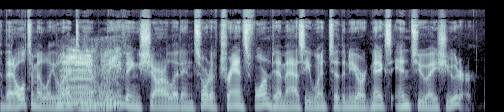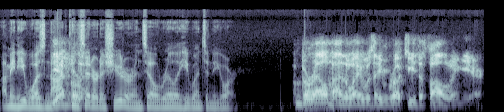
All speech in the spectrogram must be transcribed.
that ultimately led to him mm-hmm. leaving Charlotte and sort of transformed him as he went to the New York Knicks into a shooter. I mean, he was not Yeah, considered a shooter until really he went to New York. Burrell, by the way, was a rookie the following year.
